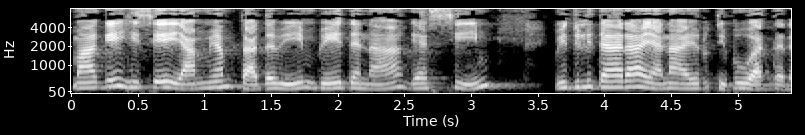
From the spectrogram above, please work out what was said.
මාගේ හිසේ යම් යම් තදවීම, වේදනා, ගැස්සීම්, විදුලි ධාරා යන අයුරු තිබූ අතර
